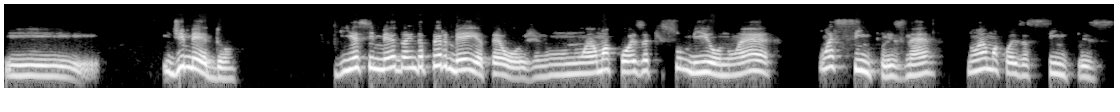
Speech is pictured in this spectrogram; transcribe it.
E, e de medo. E esse medo ainda permeia até hoje. Não, não é uma coisa que sumiu, não é, não é simples, né? Não é uma coisa simples.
